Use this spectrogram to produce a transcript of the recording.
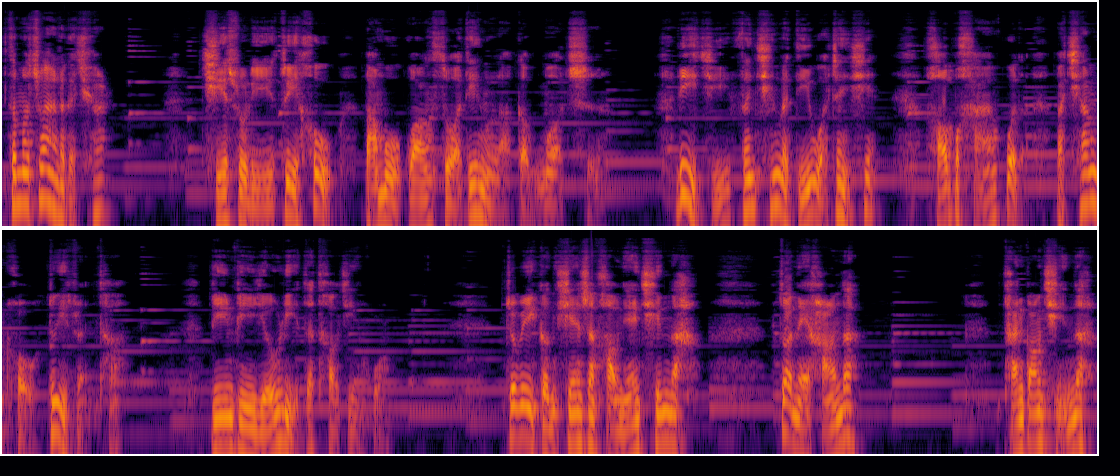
这么转了个圈儿，齐树礼最后把目光锁定了耿墨池，立即分清了敌我阵线。毫不含糊地把枪口对准他，彬彬有礼地套近乎：“这位耿先生好年轻啊，做哪行的？弹钢琴的。”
